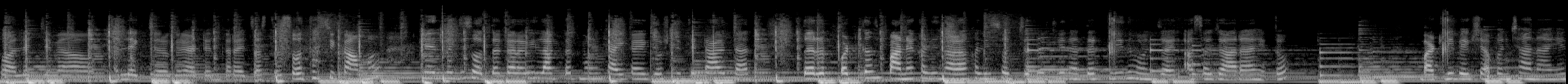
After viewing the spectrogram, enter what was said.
कॉलेजचे लेक्चर वगैरे अटेंड करायचं असतं. स्वतःची कामं मेन म्हणजे स्वतः करावी लागतात म्हणून काही काही गोष्टी ते टाळतात. तर पटकन पाण्याखाली नळाखाली स्वच्छ धुतली ना तर क्लीन होऊन जाईल असा जार आहे तो. बाटलीपेक्षा पण छान आहे.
